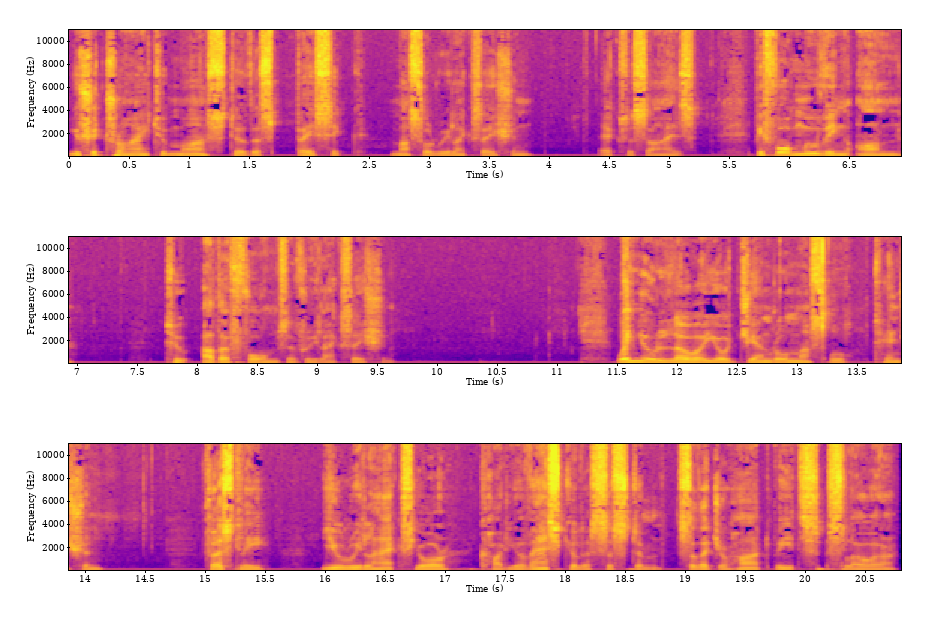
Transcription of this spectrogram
You should try to master this basic muscle relaxation exercise before moving on to other forms of relaxation. When you lower your general muscle tension, firstly, you relax your cardiovascular system so that your heart beats slower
